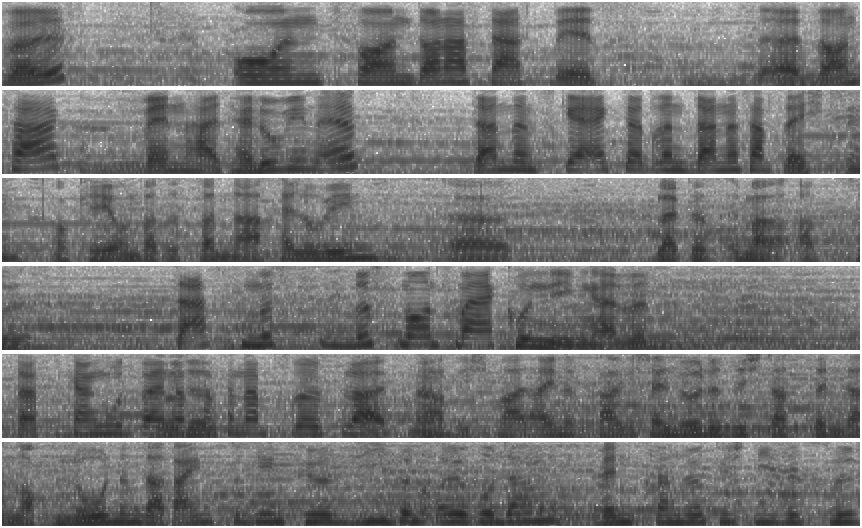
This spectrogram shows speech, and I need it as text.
12. Und von Donnerstag bis äh, Sonntag, wenn halt Halloween ist, dann sind Scare-Actor drin, dann ist ab 16. Okay, und was ist dann nach Halloween? Äh, bleibt das immer ab 12? Das müssten, müssten wir uns mal erkundigen. Also das kann gut sein, dass Würde- das dann ab 12 bleibt. Ne? Darf ich mal eine Frage stellen? Würde sich das denn dann noch lohnen, da reinzugehen für 7 Euro dann, wenn es dann wirklich diese 12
